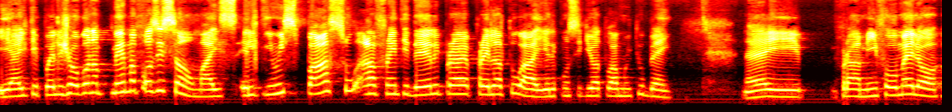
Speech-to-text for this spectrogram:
E aí, tipo, ele jogou na mesma posição, mas ele tinha um espaço à frente dele para ele atuar, e ele conseguiu atuar muito bem. Né, e para mim foi o melhor.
